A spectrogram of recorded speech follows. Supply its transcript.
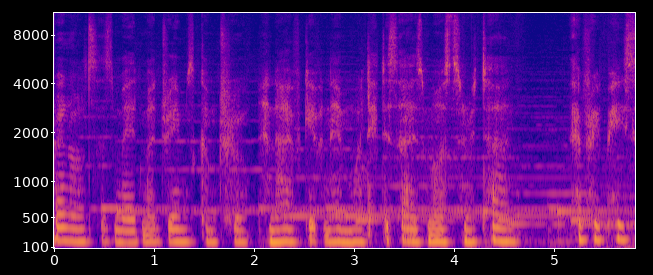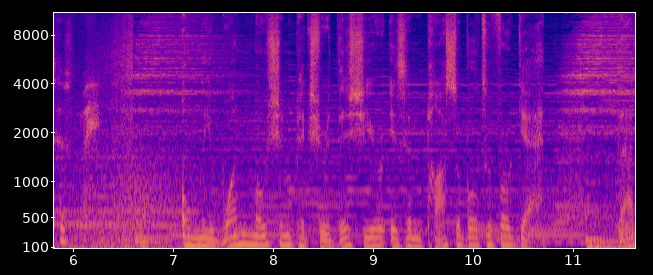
Reynolds has made my dreams come true, and I have given him what he desires most in return every piece of me. Only one motion picture this year is impossible to forget. That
